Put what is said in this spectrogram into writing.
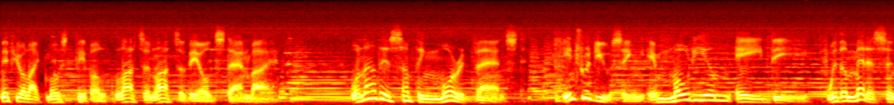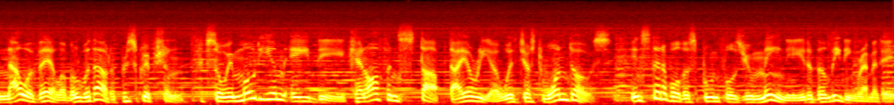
If you're like most people, lots and lots of the old standby. Well, now there's something more advanced. Introducing Imodium AD, with a medicine now available without a prescription. So Imodium AD can often stop diarrhea with just one dose, instead of all the spoonfuls you may need of the leading remedy.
